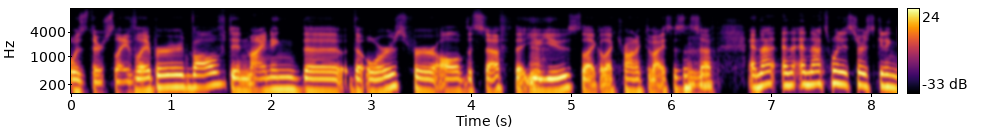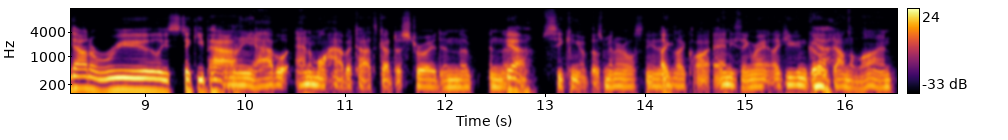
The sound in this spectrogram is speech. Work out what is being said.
Was there slave labor involved in mining the the ores for all of the stuff that you Yeah. use, like electronic devices and Mhm. stuff? And that and, and that's when it starts getting down a really sticky How path. many ab- animal habitats got destroyed in the in the Yeah. seeking of those minerals needed? Like- Like, uh, anything, right? Like you can go Yeah. down the line.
